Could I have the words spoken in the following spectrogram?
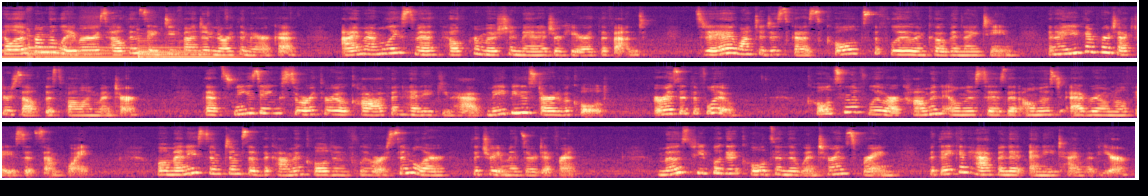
Hello from the Laborers Health and Safety Fund of North America. I'm Emily Smith, Health Promotion Manager here at the Fund. Today I want to discuss colds, the flu, and COVID-19, and how you can protect yourself this fall and winter. That sneezing, sore throat, cough, and headache you have may be the start of a cold. Or is it the flu? Colds and the flu are common illnesses that almost everyone will face at some point. While many symptoms of the common cold and flu are similar, the treatments are different. Most people get colds in the winter and spring, but they can happen at any time of year.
